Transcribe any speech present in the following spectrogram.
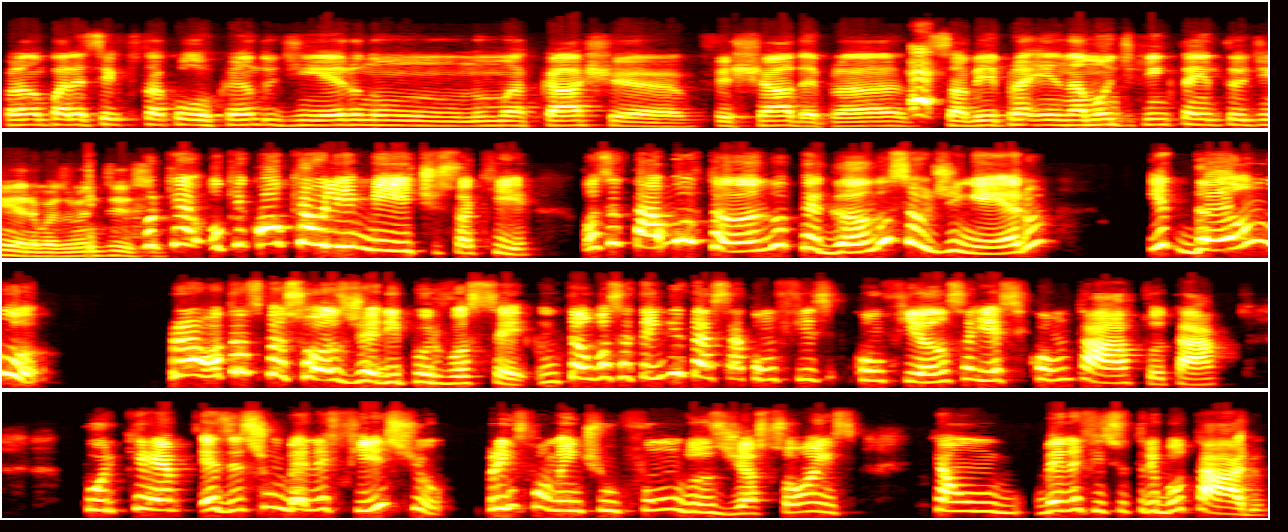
para não parecer que tu tá colocando dinheiro num, numa caixa fechada, é para é. saber pra, na mão de quem que tá indo teu dinheiro, mais ou menos isso. Porque o que qual que é o limite isso aqui? Você tá botando, pegando o seu dinheiro e dando para outras pessoas gerir por você. Então você tem que ter essa confi confiança e esse contato, tá? Porque existe um benefício, principalmente em fundos de ações, que é um benefício tributário.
